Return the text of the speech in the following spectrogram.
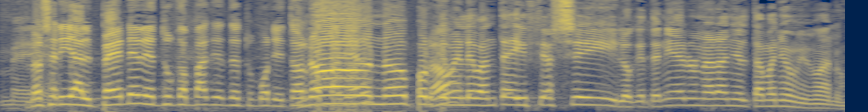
me- ¿No sería el pene de tu, compañero, de tu monitor? no, compañero? no, porque ¿No? me levanté y hice así y lo que tenía era una araña el tamaño de mi mano.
